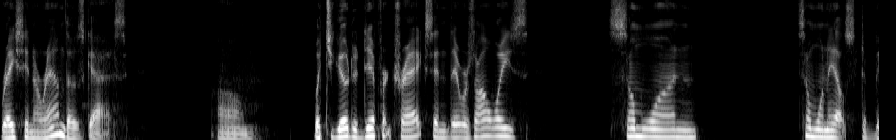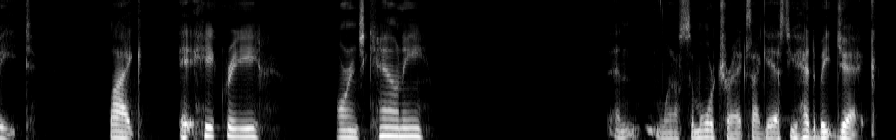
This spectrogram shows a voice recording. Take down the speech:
racing around those guys. Um, but you go to different tracks, and there was always someone, someone else to beat. Like at Hickory, Orange County, and well, some more tracks, I guess, you had to beat Jack.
